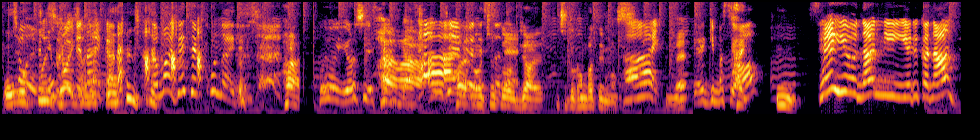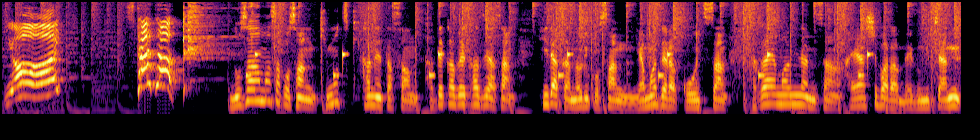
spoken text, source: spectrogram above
超面白いじゃないから。名前出てこないです。はいご用意よろしいですか？はいはいじゃあ30秒はい。ちょっと。じゃあちょっと頑張ってみます。はい。ね。いきますよ。はい。うん。声優何人言えるかな？よーい。スター野沢雅子さん、肝付兼太さん、立壁和也さん、日高のり子さん、山寺宏一さん、高山みなみさん、林原めぐみちゃん、井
